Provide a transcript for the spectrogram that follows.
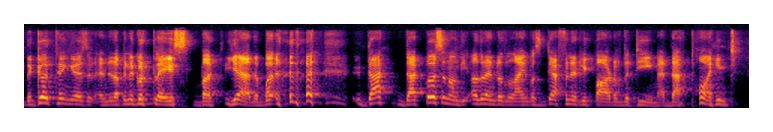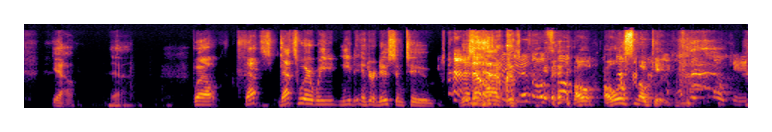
the good thing is it ended up in a good place but yeah the but that that person on the other end of the line was definitely part of the team at that point. Yeah yeah. Well that's that's where we need to introduce him to. This Ole Smoky. old, old smoky, smoky.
